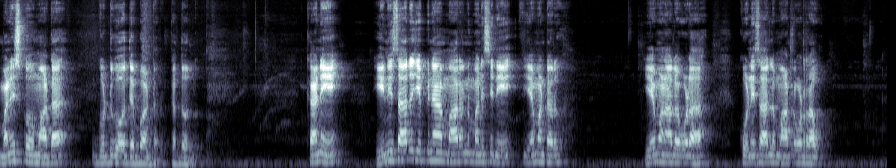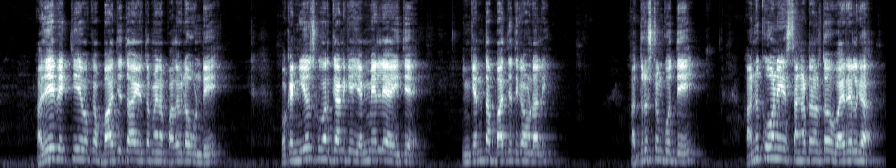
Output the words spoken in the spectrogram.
మనిషికో మాట గొడ్డుకో దెబ్బ అంటారు పెద్దోళ్ళు. కానీ ఎన్నిసార్లు చెప్పినా మారని మనిషిని ఏమంటారు? ఏమనాలో కూడా కొన్నిసార్లు మాటలు కూడా రావు. అదే వ్యక్తి ఒక బాధ్యతాయుతమైన పదవిలో ఉండి ఒక నియోజకవర్గానికి ఎమ్మెల్యే అయితే ఇంకెంత బాధ్యతగా ఉండాలి? అదృష్టం కొద్దీ అనుకోని సంఘటనలతో వైరల్గా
